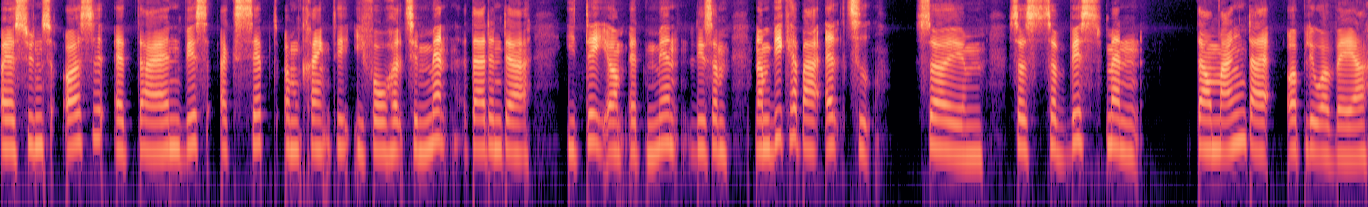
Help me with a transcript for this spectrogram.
Og jeg synes også, at der er en vis accept omkring det i forhold til mænd. Der er den der idé om, at mænd ligesom, når vi kan bare altid. Så, øhm, så, så hvis man, der er jo mange, der oplever at være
